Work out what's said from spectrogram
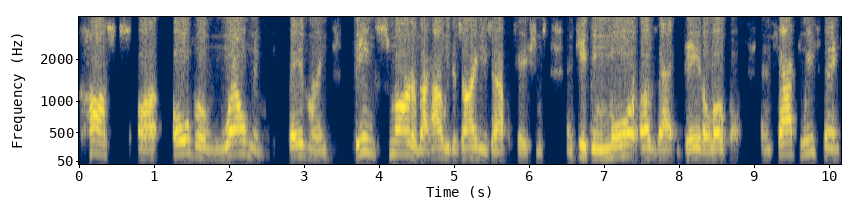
costs are overwhelmingly favoring being smarter about how we design these applications and keeping more of that data local. And in fact, we think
